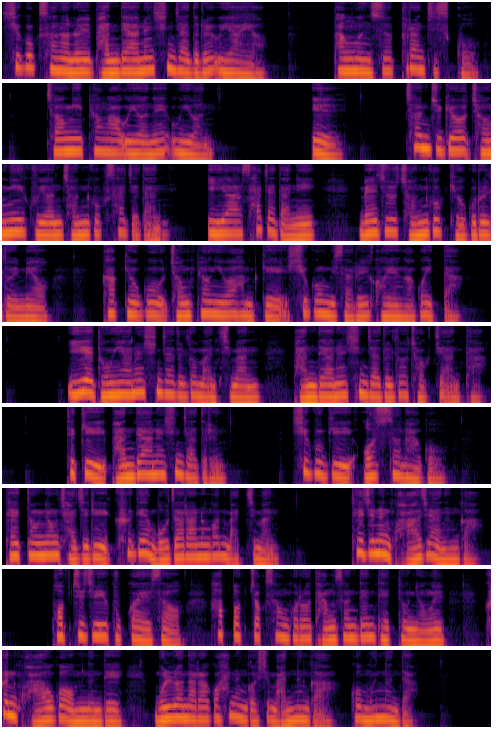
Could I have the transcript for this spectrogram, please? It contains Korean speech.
시국 선언을 반대하는 신자들을 위하여 박문수 프란치스코 정의평화위원회 위원 1. 천주교 정의구현 전국사재단 이하 사재단이 매주 전국 교구를 돌며 각 교구 정평이와 함께 시국 미사를 거행하고 있다. 이에 동의하는 신자들도 많지만 반대하는 신자들도 적지 않다. 특히 반대하는 신자들은 시국이 어수선하고 대통령 자질이 크게 모자라는 건 맞지만 퇴진은 과하지 않은가. 법치주의 국가에서 합법적 선거로 당선된 대통령을 큰 과오가 없는데 물러나라고 하는 것이 맞는가고 묻는다.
